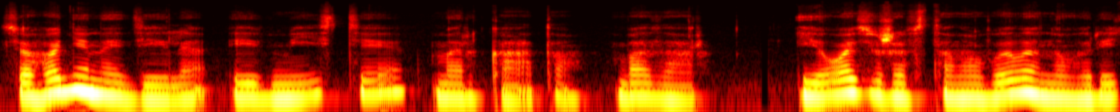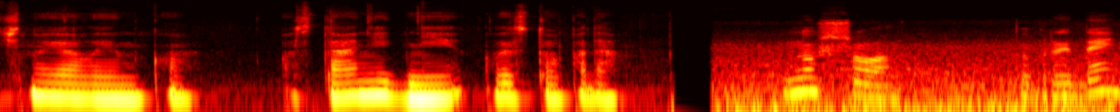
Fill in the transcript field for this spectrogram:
Сьогодні неділя і в місті Меркато, базар. І ось вже встановили новорічну ялинку. Останні дні листопада. Ну що, добрий день.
